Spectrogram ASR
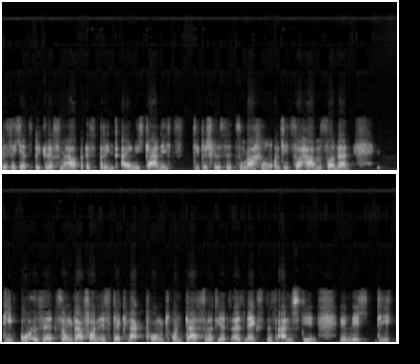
Bis ich jetzt begriffen habe, es bringt eigentlich gar nichts, die Beschlüsse zu machen und die zu haben, sondern die Umsetzung davon ist der Knackpunkt. Und das wird jetzt als nächstes anstehen, nämlich die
